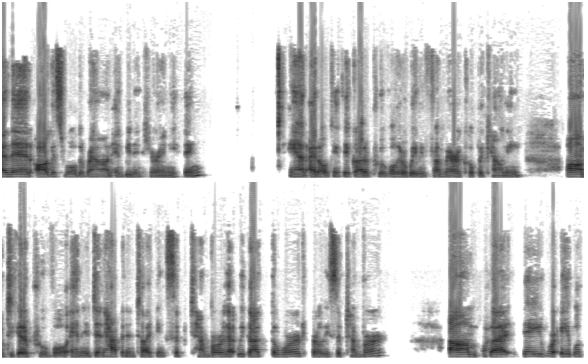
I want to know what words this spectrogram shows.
And then August rolled around and we didn't hear anything. And I don't think they got approval. They were waiting from Maricopa County um, to get approval. And it didn't happen until I think September that we got the word, early September. Um, wow. But they were able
